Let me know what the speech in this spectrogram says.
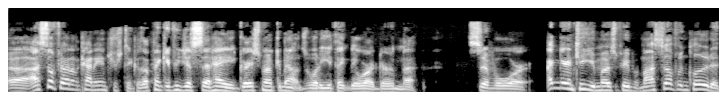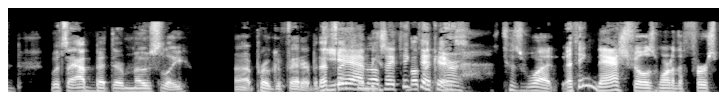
uh, I still found it kind of interesting because I think if you just said, "Hey, Great Smoky Mountains, what do you think they were during the Civil War?" I guarantee you, most people, myself included, would say, "I bet they're mostly uh, pro-Confederate." But that's yeah, not- because I think the that case. because what I think Nashville is one of the first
